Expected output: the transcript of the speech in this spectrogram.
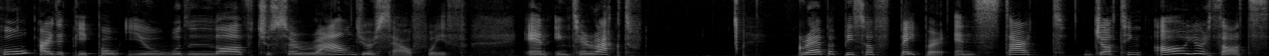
Who are the people you would love to surround yourself with and interact? Grab a piece of paper and start jotting all your thoughts,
